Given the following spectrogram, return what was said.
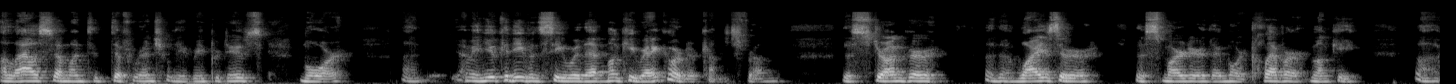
allows someone to differentially reproduce more. Uh, I mean, you can even see where that monkey rank order comes from. The stronger, the wiser, the smarter, the more clever monkey uh,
